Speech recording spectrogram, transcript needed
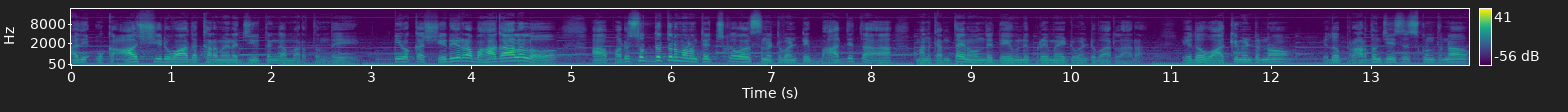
అది ఒక ఆశీర్వాదకరమైన జీవితంగా మారుతుంది. ఈ యొక్క శరీర భాగాలలో ఆ పరిశుద్ధతను మనం తెచ్చుకోవాల్సినటువంటి బాధ్యత మనకెంతైనా ఉంది దేవుని ప్రేమైనటువంటి వారులారా. ఏదో వాక్యం వింటున్నాం ఏదో ప్రార్థన చేసేసుకుంటున్నాం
